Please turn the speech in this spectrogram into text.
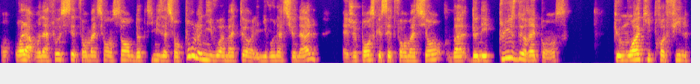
on, voilà, on a fait aussi cette formation ensemble d'optimisation pour le niveau amateur et le niveau national. Et je pense que cette formation va donner plus de réponses que moi qui profile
